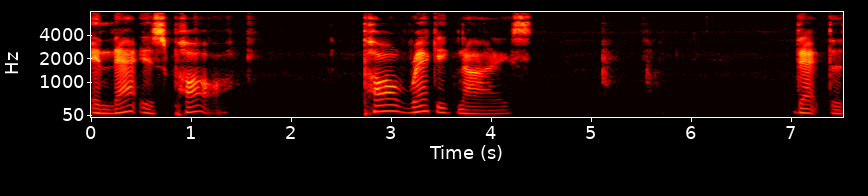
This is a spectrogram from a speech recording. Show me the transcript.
And that is Paul. Paul recognized that the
